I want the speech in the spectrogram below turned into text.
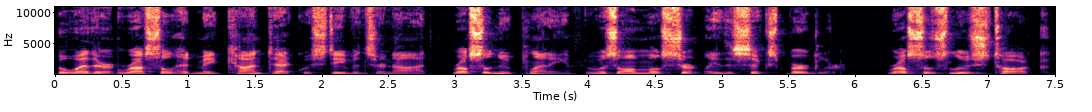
But whether Russell had made contact with Stevens or not, Russell knew plenty and was almost certainly the sixth burglar. Russell's loose talk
